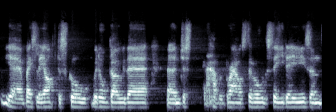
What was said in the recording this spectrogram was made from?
yeah, basically after school, we'd all go there and just have a browse through all the CDs and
